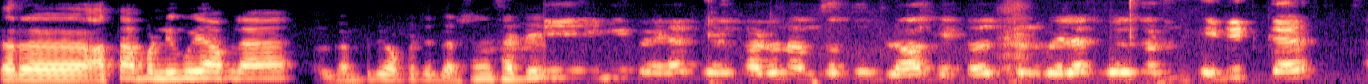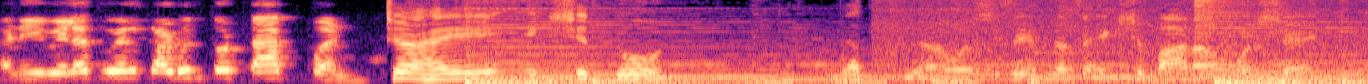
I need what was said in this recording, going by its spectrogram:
तर आता आपण निघूया आपल्या गणपती बाप्पाच्या दर्शनासाठी. ही वेळात वेळ काढून आमचा तू ब्लॉग येतो तर वेळात वेळ काढून एडिट कर आणि वेळात वेळ काढून तो टाक पण. आहे एकशे दोन. या वर्षीचं यंदाचं एकशे बारावं वर्ष आहे.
